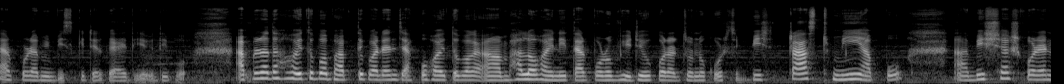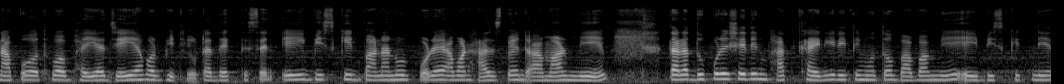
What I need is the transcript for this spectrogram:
তারপরে আমি বিস্কিটের গায়ে দিয়ে দিব। আপনারা হয়তো বা ভাবতে পারেন যে, আপু হয়তো বা ভালো হয়নি, তারপরও ভিডিও করার জন্য করছি। ট্রাস্ট মি আপু। বিশ্বাস করেন আপু অথবা ভাইয়া যেই আমার ভিডিওটা দেখতেছেন, এই বিস্কিট বানানোর পরে আমার হাজব্যান্ড আমার মেয়ে, তারা দুপুরে সেদিন ভাত খায়নি। রীতিমতো বাবা, মেয়ে এই বিস্কিট নিয়ে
